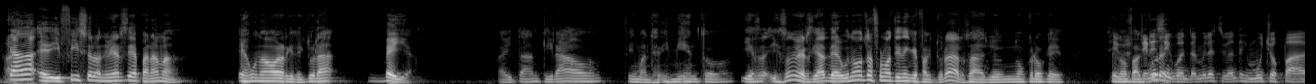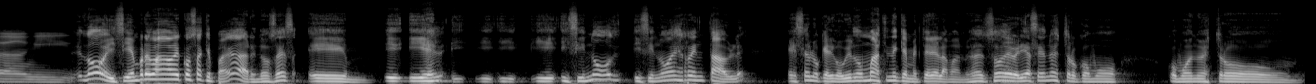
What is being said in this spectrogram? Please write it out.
cada edificio de la Universidad de Panamá es una obra de arquitectura bella. Ahí están tirados, sin mantenimiento. Y esa, y esa universidad de alguna u otra forma tiene que facturar. O sea, yo no creo que Sí, no tiene facture. 50.000 estudiantes y muchos pagan y... No, y siempre van a haber cosas que pagar. Entonces, eh, y, y, es- y- y- y- y si no, y si no es rentable, eso es lo que el gobierno más tiene que meterle la mano. Eso debería ser nuestro, como, como nuestro,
